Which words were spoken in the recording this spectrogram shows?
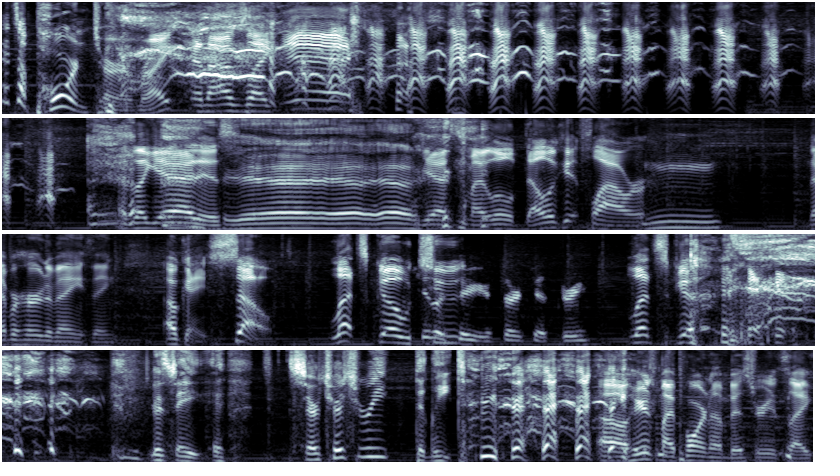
"That's a porn term, right?" And I was like, "Yeah." I was like, "Yeah, it is. Yeah, yeah, yeah. Yeah, it's my little delicate flower. Mm. Never heard of anything." Okay, so let's go She looked through to your search history. let's go. Let's say uh, search history, delete. oh, here's my Pornhub history. It's like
